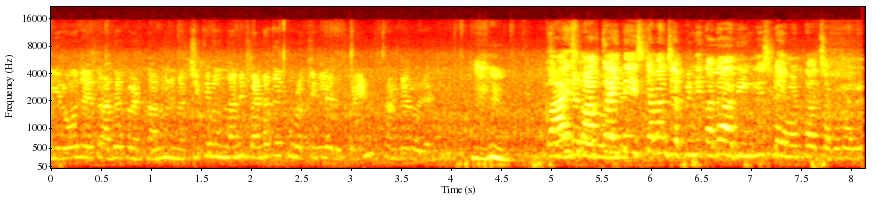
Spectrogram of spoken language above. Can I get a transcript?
ఈ రోజు అయితే అదే పెడతాను. నిన్న చికెన్ ఉందని బెండకాయ కూర తినలేదు ఫ్రెండ్స్ సండే రోజు అయితే. గాయస్ అక్క అయితే ఇష్టం అని చెప్పింది కదా అది ఇంగ్లీష్లో ఏమంటారు చెప్పమని?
